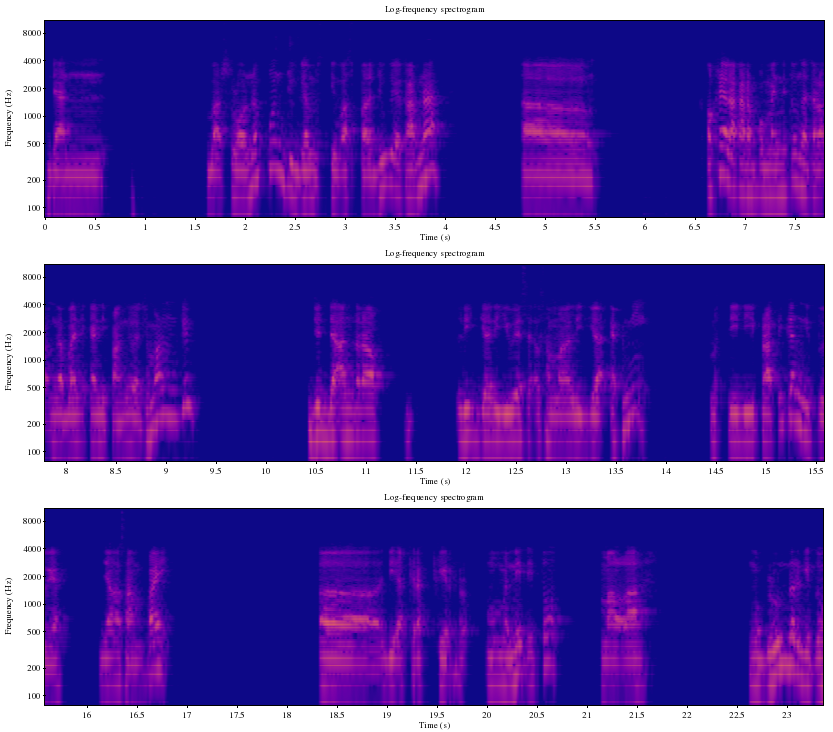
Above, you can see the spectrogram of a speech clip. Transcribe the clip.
dan Barcelona pun juga mesti waspada juga karena eh, oke lah karena pemain itu nggak nggak banyak yang dipanggil cuma mungkin jeda antara liga di USL sama liga F ini mesti diperhatikan gitu ya. Jangan sampai eh, di akhir-akhir menit itu malah ngeblunder gitu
